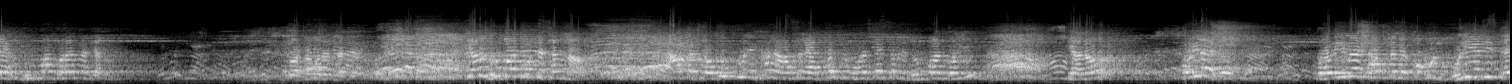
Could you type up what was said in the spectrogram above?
এখন ধূমপান করেন না কেন? কথা বলেন না কেন? কেন ধূমপান করতেছেন না আমরা যতক্ষণ এখানে আসলে একবার কি মনে চাইছে আমি ধূমপান করি কেন পরিবেশ পরিবেশ আপনাকে কখন ভুলিয়ে দিতে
